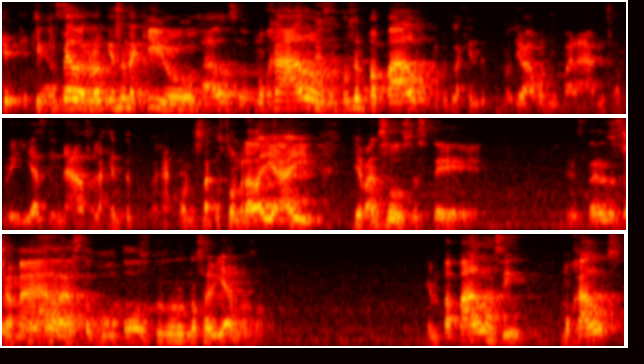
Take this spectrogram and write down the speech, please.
¿qué, qué- pedo, no? ¿Qué hacen aquí? O, Mojados o... mojados, entonces empapados, porque pues la gente pues, no llevábamos ni paradas, ni sombrillas, ni nada, o sea, la gente pues, está acostumbrada ya y llevan sus, este, sus chamarras, todo. nosotros no, no sabíamos, ¿no? Empapados así, mojados.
